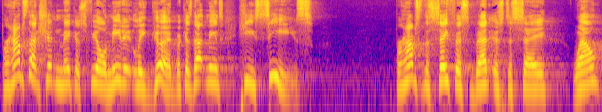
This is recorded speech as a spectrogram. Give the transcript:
Perhaps that shouldn't make us feel immediately good because that means he sees. Perhaps the safest bet is to say, well,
